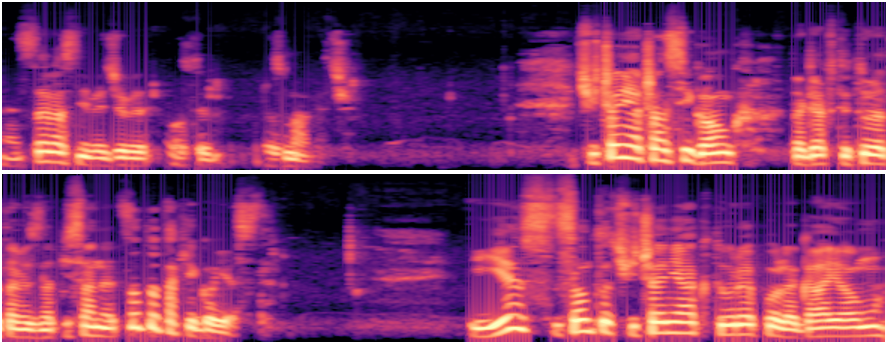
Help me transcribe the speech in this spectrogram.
Więc teraz nie będziemy o tym rozmawiać. Ćwiczenia Chansi Gong, tak jak w tytule tam jest napisane, co to takiego jest? Jest, są to ćwiczenia, które polegają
